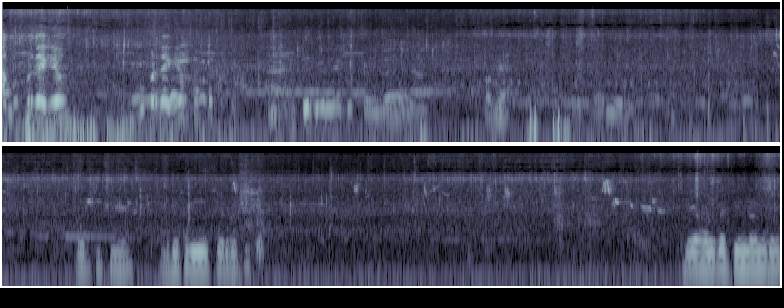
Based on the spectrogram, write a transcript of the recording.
आप ऊपर देखियो। ऊपर देखियो। हो और पीछे देखो ये कर देखो ये हल्का तीन नाम करो।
